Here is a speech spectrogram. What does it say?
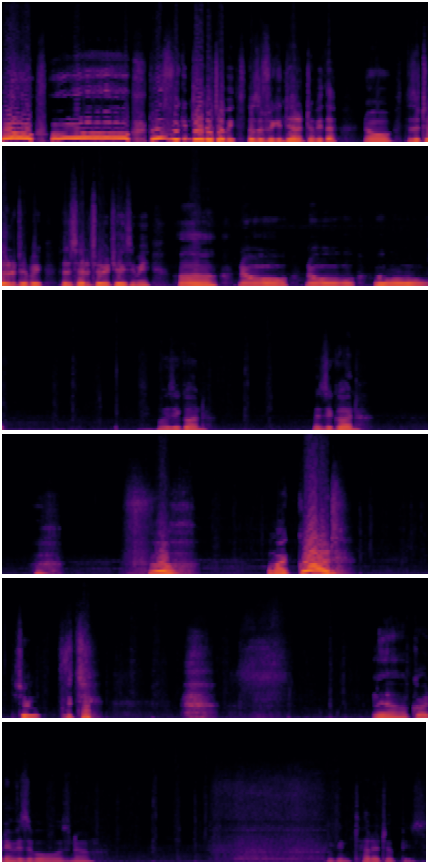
oh, oh, there's a freaking Teletubby, there's a freaking Teletubby there, no, there's a Teletubby, there's a Teletubby chasing me, oh, no, no, oh, where's he gone? Where's he gone? Oh, oh, oh my god, you don't, Oh god, invisible walls, no. Freaking Teletubbies.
